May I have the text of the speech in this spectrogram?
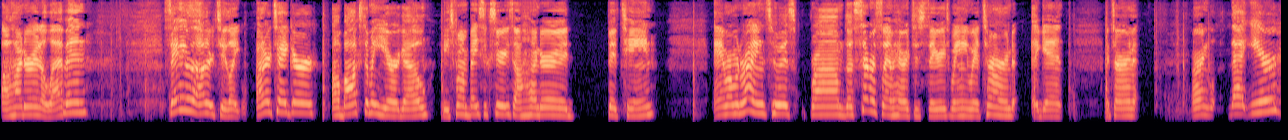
111. Same thing with the other two, like, Undertaker unboxed him a year ago. He's from Basic Series 115. And Roman Reigns, who is from the SummerSlam Heritage Series when he returned again, returned earned that year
